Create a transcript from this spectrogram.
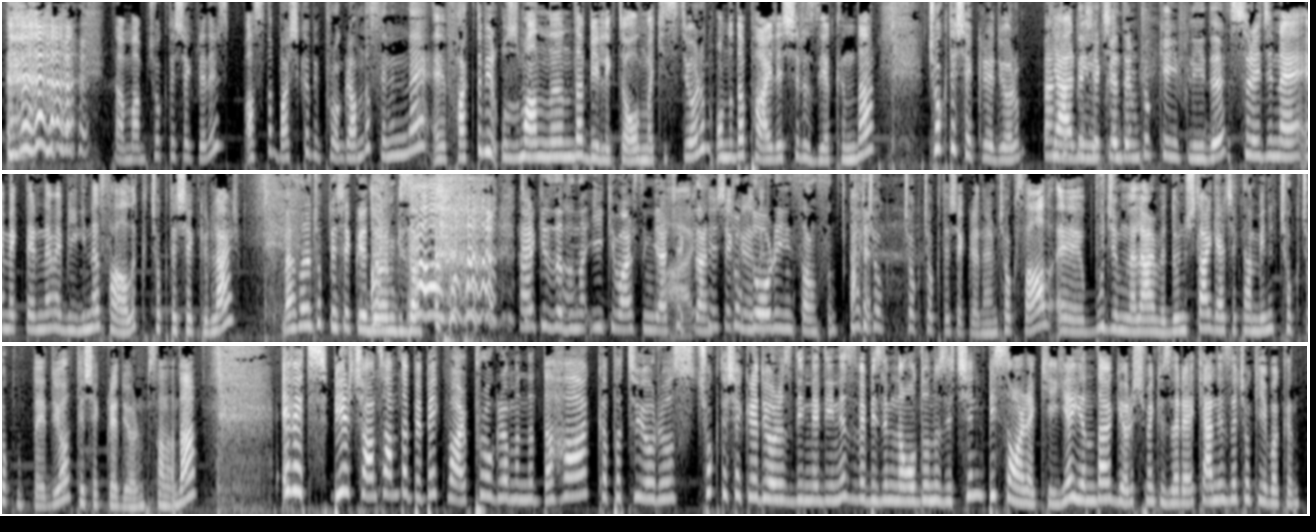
Tamam çok teşekkür ederiz. Aslında başka bir programda seninle e, farklı bir uzmanlığında birlikte olmak istiyorum. Onu da paylaşırız yakında. Çok teşekkür ediyorum. Ben Geldiğin çok teşekkür için. ederim. Çok keyifliydi. Sürecine, emeklerine ve bilgine sağlık. Çok teşekkürler. Ben sana çok teşekkür ediyorum Gizem. Herkes adına iyi ki varsın gerçekten. Ay, çok ederim. doğru insansın. Ay çok çok çok teşekkür ederim. Çok sağ ol. Ee, bu cümleler ve dönüşler gerçekten beni çok çok mutlu ediyor. Teşekkür ediyorum sana da. Evet bir çantamda bebek var programını daha kapatıyoruz. Çok teşekkür ediyoruz dinlediğiniz ve bizimle olduğunuz için. Bir sonraki yayında görüşmek üzere. Kendinize çok iyi bakın.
